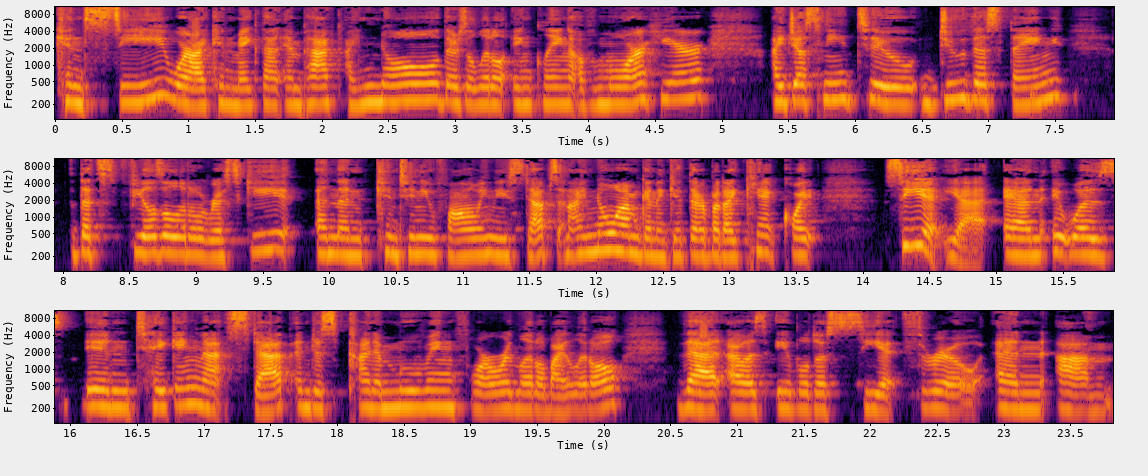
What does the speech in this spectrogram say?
can see where I can make that impact. I know there's a little inkling of more here. I just need to do this thing that feels a little risky and then continue following these steps. And I know I'm going to get there, but I can't quite see it yet. And it was in taking that step and just kind of moving forward little by little that I was able to see it through. And um,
